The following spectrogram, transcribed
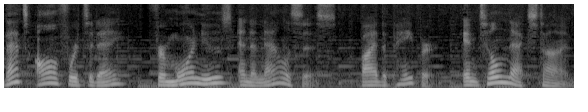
That's all for today. For more news and analysis, buy the paper. Until next time.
